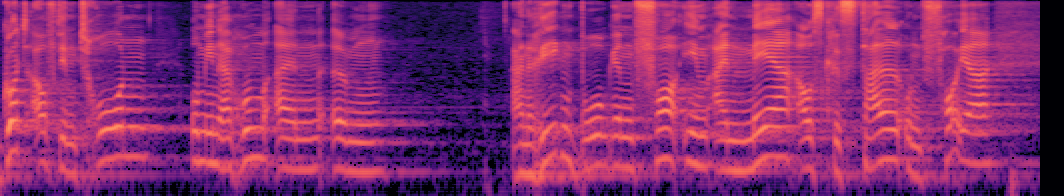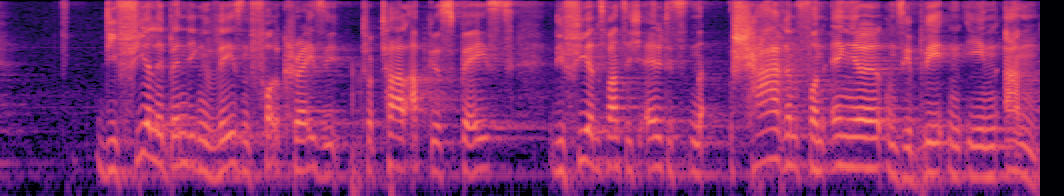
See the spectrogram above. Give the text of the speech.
Gott auf dem Thron, um ihn herum ein, ähm, ein Regenbogen, vor ihm ein Meer aus Kristall und Feuer. Die vier lebendigen Wesen, voll crazy, total abgespaced. Die 24 Ältesten, Scharen von Engeln und sie beten ihn an.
